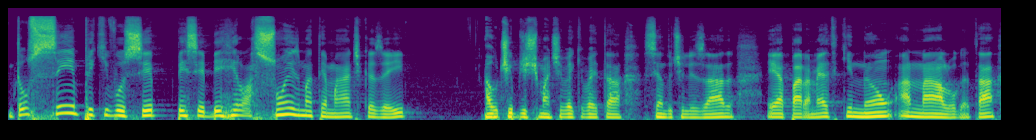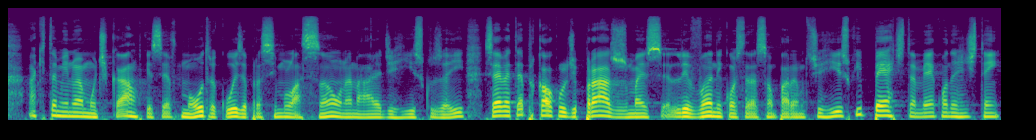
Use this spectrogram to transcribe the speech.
Então, sempre que você perceber relações matemáticas aí ao tipo de estimativa que vai estar tá sendo utilizada é a paramétrica e não análoga, tá? Aqui também não é Monte Carlo, porque serve para uma outra coisa, para simulação, né, na área de riscos aí. Serve até para o cálculo de prazos, mas levando em consideração parâmetros de risco. E PERT também é quando a gente tem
